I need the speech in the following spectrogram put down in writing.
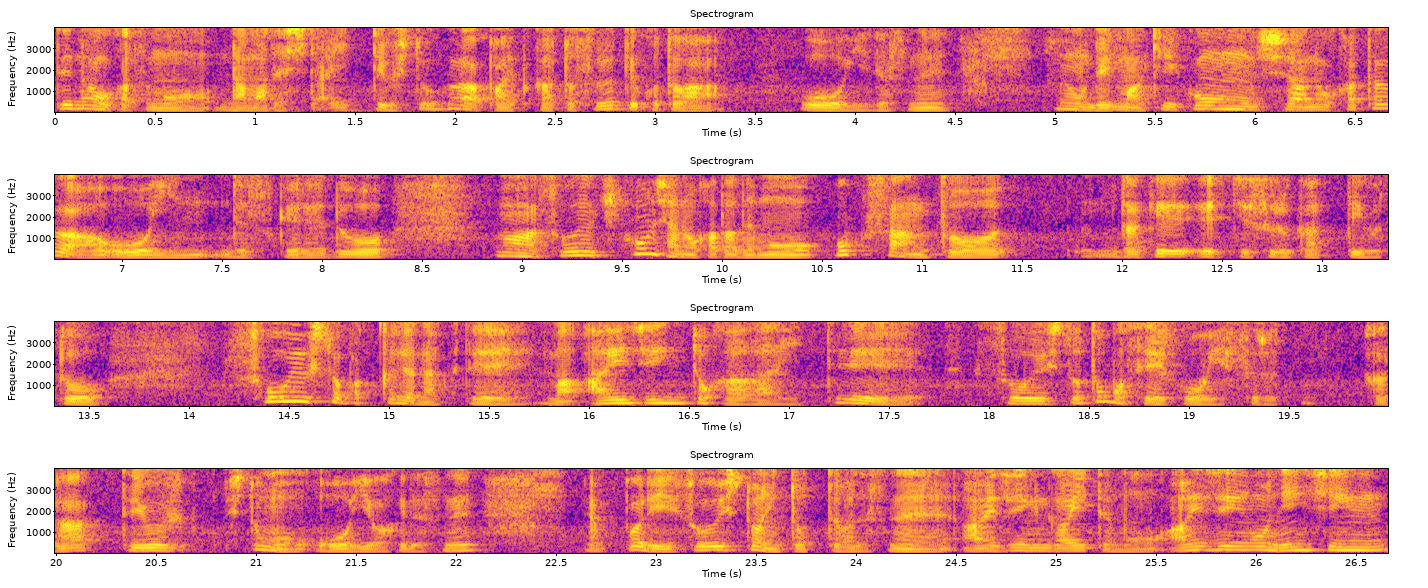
でなおかつもう生でしたいっていう人がパイプカットするっていうことは多いですね。なのでまあ既婚者の方が多いんですけれどまあそういう既婚者の方でも奥さんとだけエッチするかっていうとそういう人ばっかりじゃなくて、まあ、愛人とかがいてそういう人とも性行為するからっていう人も多いわけですね。やっぱりそういう人にとってはですね愛人がいても愛人を妊娠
